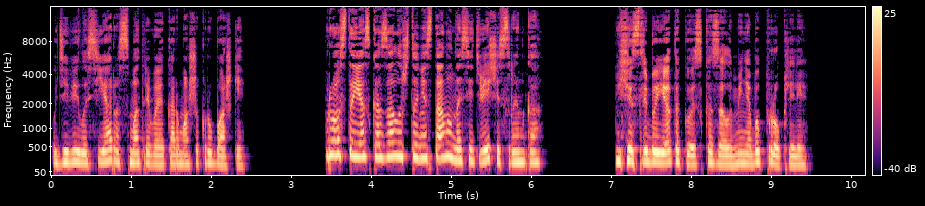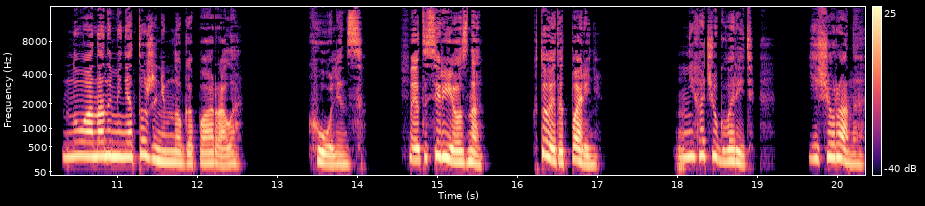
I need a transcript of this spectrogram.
Удивилась я, рассматривая кармашек рубашки. «Просто я сказала, что не стану носить вещи с рынка». «Если бы я такое сказала, меня бы прокляли», ну, она на меня тоже немного поорала. Коллинз. Это серьезно. Кто этот парень? Не хочу говорить. Еще рано.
